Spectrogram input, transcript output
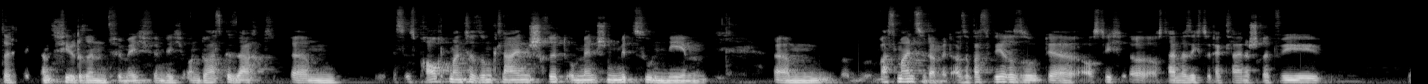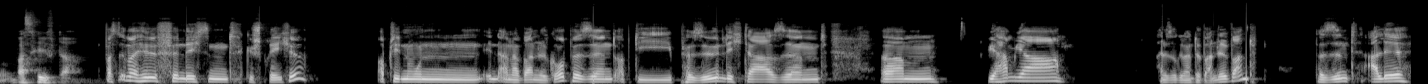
da steckt ganz viel drin für mich, finde ich. Und du hast gesagt, ähm, es, es braucht manchmal so einen kleinen Schritt, um Menschen mitzunehmen. Ähm, was meinst du damit? Also was wäre so der aus, dich, äh, aus deiner Sicht so der kleine Schritt? Wie, was hilft da? Was immer hilft, finde ich, sind Gespräche. Ob die nun in einer Wandelgruppe sind, ob die persönlich da sind. Ähm, wir haben ja eine sogenannte Wandelwand. Da sind alle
